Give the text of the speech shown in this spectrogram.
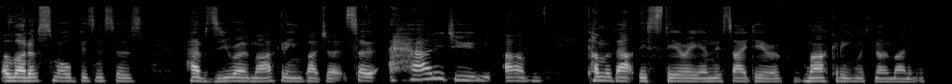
a lot of small businesses have zero marketing budget. So, how did you um, come about this theory and this idea of marketing with no money?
